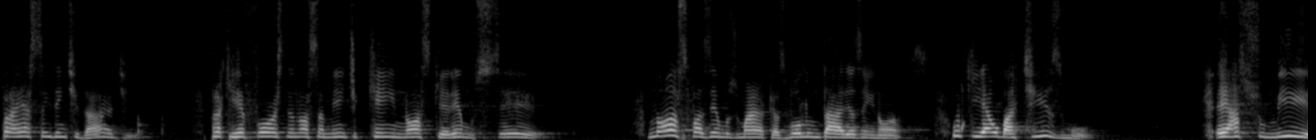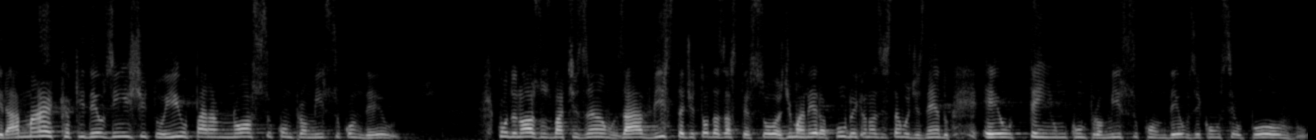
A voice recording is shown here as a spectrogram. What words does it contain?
para essa identidade, para que reforce na nossa mente quem nós queremos ser. Nós fazemos marcas voluntárias em nós. O que é o batismo? É assumir a marca que Deus instituiu para nosso compromisso com Deus. Quando nós nos batizamos, à vista de todas as pessoas, de maneira pública, nós estamos dizendo: eu tenho um compromisso com Deus e com o seu povo.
